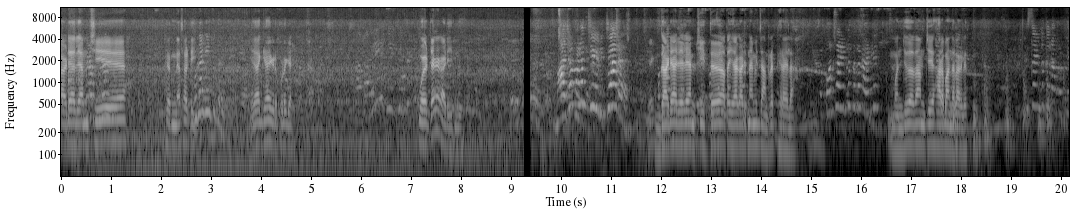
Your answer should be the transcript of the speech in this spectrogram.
गाडी आली आमची फिरण्यासाठी. या घ्या इकडे पुढे घ्या. वळत्या का गाडी इथनं? गाडी आलेली आहे आमची इथं. आता ह्या गाडीतनं आम्ही जाणार आहे फिरायला. मंजू दादा आमचे हार बांधायला लागलेत मी सांगितलं तुला मोठी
